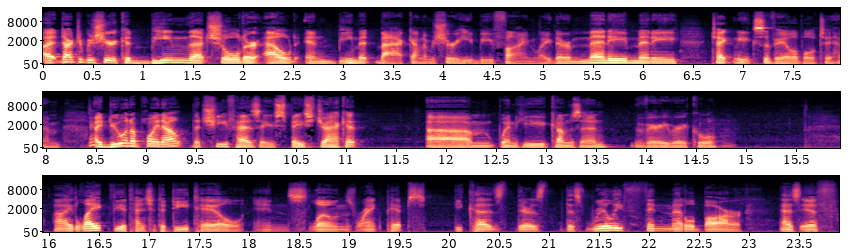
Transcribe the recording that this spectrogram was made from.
uh, Dr. Bashir could beam that shoulder out and beam it back and I'm sure he'd be fine. Like there are many many techniques available to him. I do want to point out the chief has a space jacket um, when he comes in. Very very cool. I like the attention to detail in Sloan's rank pips because there's this really thin metal bar as if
